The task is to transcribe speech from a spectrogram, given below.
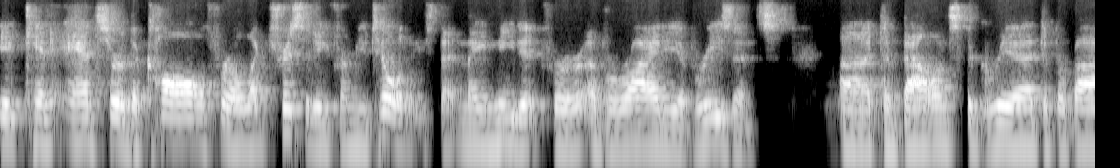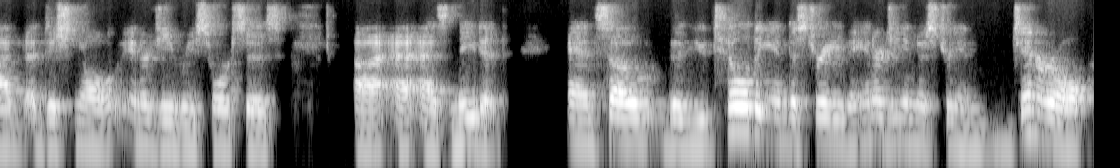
it can answer the call for electricity from utilities that may need it for a variety of reasons uh, to balance the grid, to provide additional energy resources uh, as needed. And so the utility industry, the energy industry in general,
